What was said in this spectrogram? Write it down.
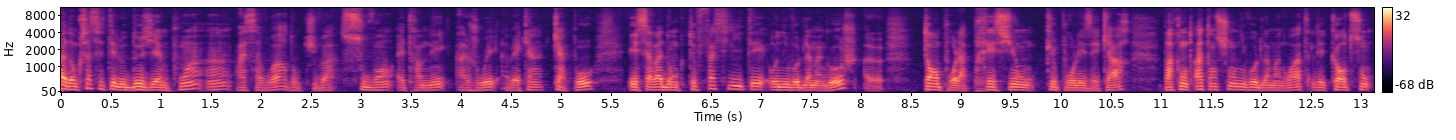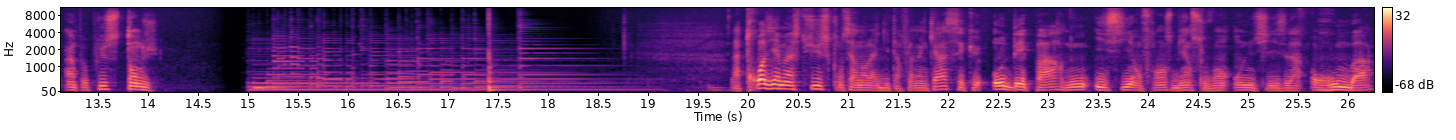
Voilà, donc ça c'était le deuxième point, hein, à savoir, donc tu vas souvent être amené à jouer avec un capot, et ça va donc te faciliter au niveau de la main gauche, euh, tant pour la pression que pour les écarts. Par contre, attention au niveau de la main droite, les cordes sont un peu plus tendues. La troisième astuce concernant la guitare flamenca, c'est que au départ, nous ici en France, bien souvent, on utilise la rumba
